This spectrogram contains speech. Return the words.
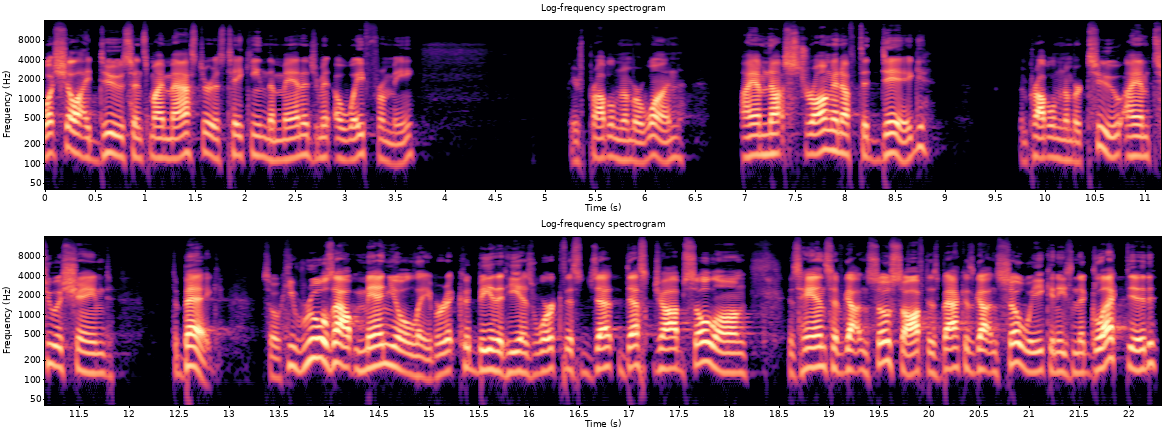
What shall I do since my master is taking the management away from me? Here's problem number one I am not strong enough to dig. And problem number two, I am too ashamed to beg. So he rules out manual labor. It could be that he has worked this desk job so long, his hands have gotten so soft, his back has gotten so weak, and he's neglected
